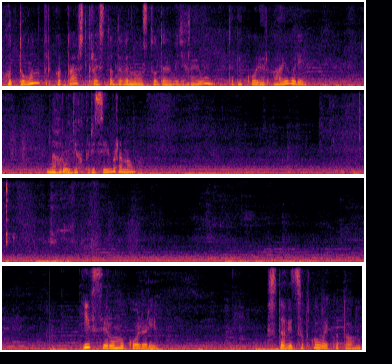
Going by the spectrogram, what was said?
котон, трикотаж 399 гривень. Такий колір айворі. На грудях призібрано. І в сірому кольорі. 100% котон.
